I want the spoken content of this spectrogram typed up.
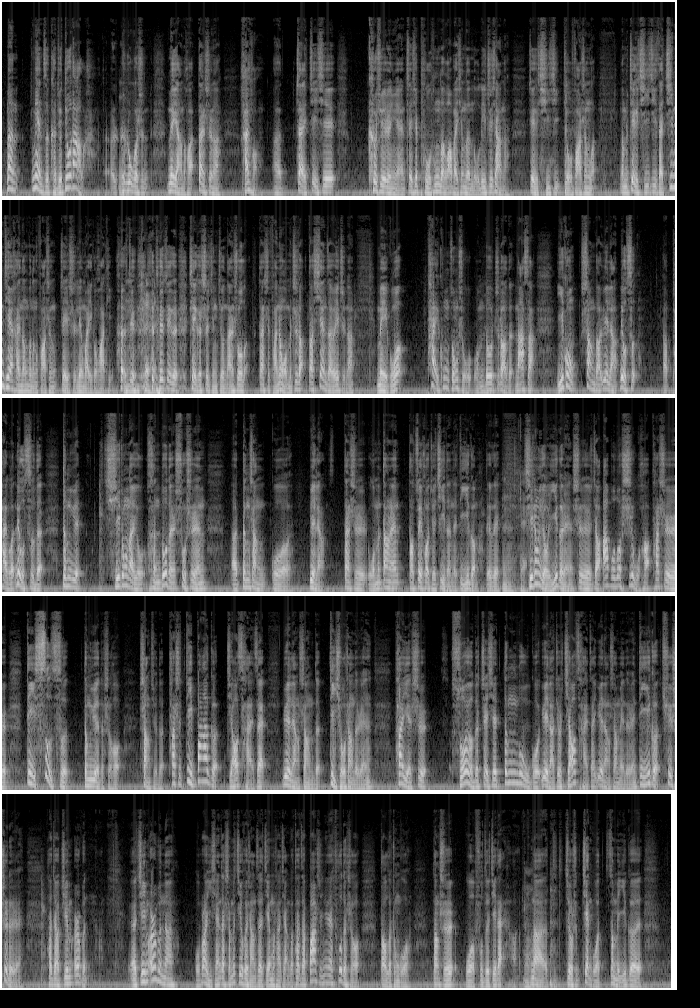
那面子可就丢大了。呃，如果是那样的话，但是呢，还好，呃，在这些科学人员、这些普通的老百姓的努力之下呢，这个奇迹就发生了。那么这个奇迹在今天还能不能发生，这是另外一个话题。这 这这个这个事情就难说了。但是反正我们知道，到现在为止呢，美国太空总署我们都知道的 NASA 一共上到月亮六次，啊，派过六次的登月，其中呢有很多的人，数十人。呃，登上过月亮，但是我们当然到最后就记得那第一个嘛，对不对？嗯，对。其中有一个人是叫阿波罗十五号，他是第四次登月的时候上去的，他是第八个脚踩在月亮上的地球上的人，他也是所有的这些登陆过月亮，就是脚踩在月亮上面的人第一个去世的人，他叫 Jim Urban。呃，Jim Urban 呢，我不知道以前在什么机会上在节目上讲过，他在八十年代初的时候。到了中国，当时我负责接待啊，那就是见过这么一个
